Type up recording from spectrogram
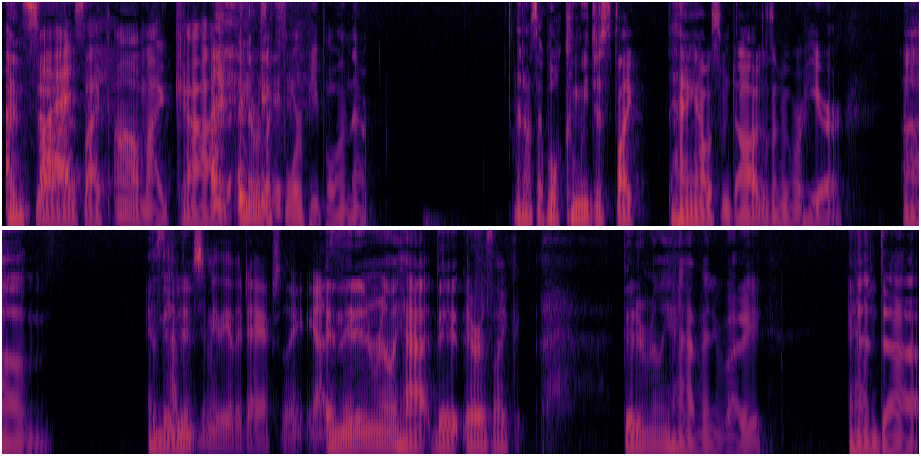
And so I was like, "Oh my god!" And there was like four people in there, and I was like, "Well, can we just like hang out with some dogs? I mean, we're here." Um, and This they happened didn't to me the other day, actually. Yes. and they didn't really have they there was like they didn't really have anybody. And uh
